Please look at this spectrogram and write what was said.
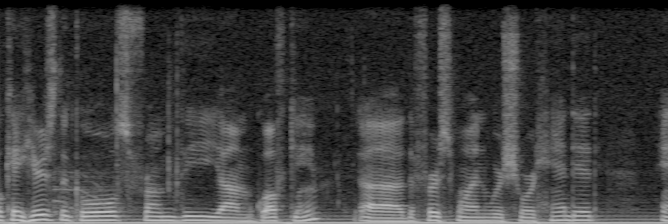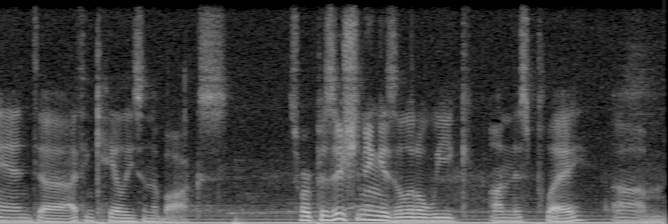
Okay, here's the goals from the um, Guelph game. Uh, the first one we're short-handed, and uh, I think Haley's in the box. So our positioning is a little weak on this play. Um,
